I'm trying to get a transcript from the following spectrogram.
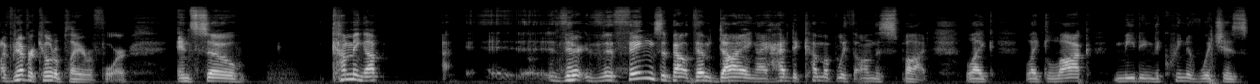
I've never killed a player before, and so coming up there the things about them dying I had to come up with on the spot, like like Locke meeting the Queen of Witches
